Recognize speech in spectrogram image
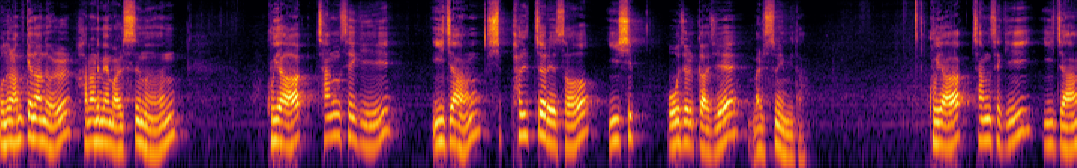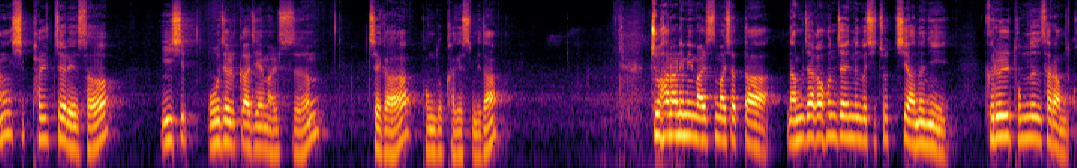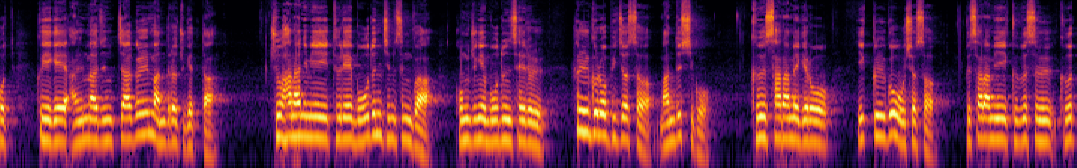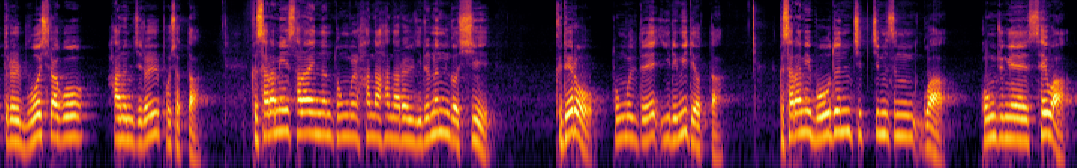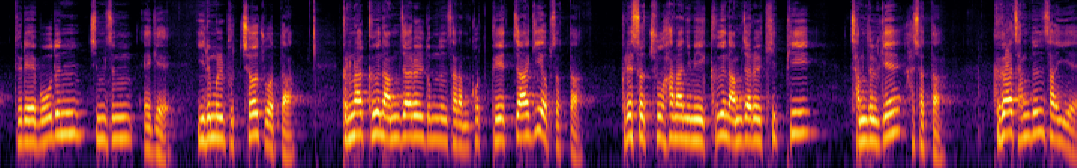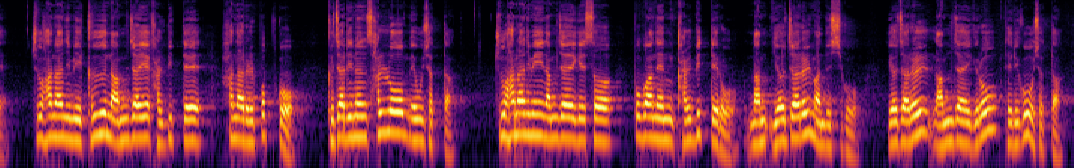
오늘 함께 나눌 하나님의 말씀은 구약 창세기 2장 18절에서 25절까지의 말씀입니다. 구약 창세기 2장 18절에서 25절까지의 말씀 제가 봉독하겠습니다. 주 하나님이 말씀하셨다. 남자가 혼자 있는 것이 좋지 않으니 그를 돕는 사람 곧 그에게 알맞은 짝을 만들어 주겠다. 주 하나님이 들의 모든 짐승과 공중의 모든 새를 흙으로 빚어서 만드시고 그 사람에게로 이끌고 오셔서 그 사람이 그것을 그것들을 무엇이라고 하는지를 보셨다. 그 사람이 살아있는 동물 하나하나를 이르는 것이 그대로 동물들의 이름이 되었다. 그 사람이 모든 집짐승과 공중의 새와 들의 모든 짐승에게 이름을 붙여 주었다. 그러나 그 남자를 돕는 사람 곧 그의 짝이 없었다. 그래서 주 하나님이 그 남자를 깊이 잠들게 하셨다. 그가 잠든 사이에 주 하나님이 그 남자의 갈빗대 하나를 뽑고 그 자리는 살로 메우셨다. 주 하나님이 남자에게서 뽑아낸 갈빗대로 남, 여자를 만드시고 여자를 남자에게로 데리고 오셨다.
